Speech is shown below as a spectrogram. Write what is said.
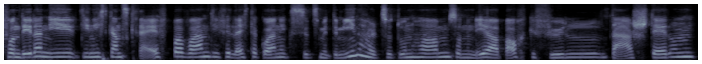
von denen ich, die nicht ganz greifbar waren, die vielleicht ja gar nichts jetzt mit dem Inhalt zu tun haben, sondern eher ein Bauchgefühl darstellen,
